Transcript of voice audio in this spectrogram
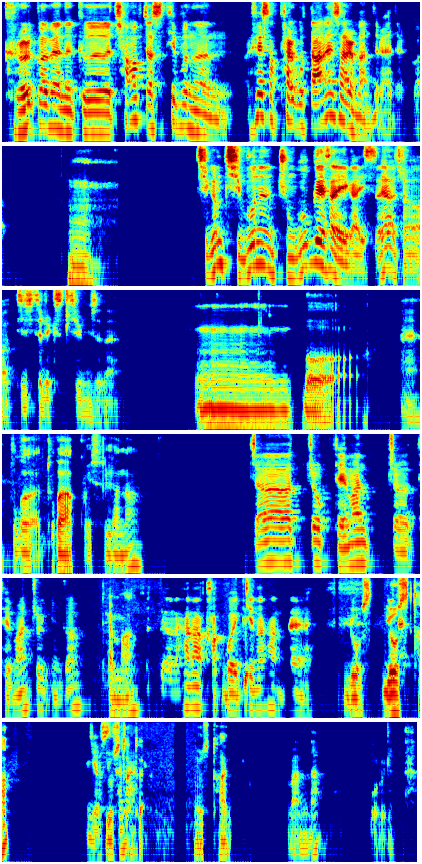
그럴 거면은 그 창업자 스티브는 회사 팔고 딴 회사를 만들어야 될 거야. 음, 지금 지분은 중국 회사에가 있어요. 저 Digital Extremes는. 음, 뭐 예. 누가 누가 갖고 있으려나? 저쪽 대만 저 대만 쪽인가? 대만 어쨌든 하나 갖고 있기는 한데 요 Yostar? Yostar 대, Yostar 아니- 맞나? 모르겠다.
